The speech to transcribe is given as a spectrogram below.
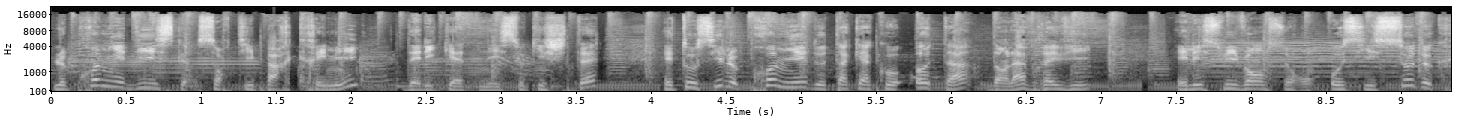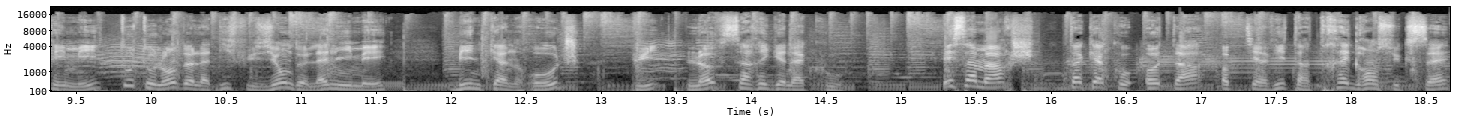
Le premier disque sorti par Krimi, Delicate ni Tsukishite, est aussi le premier de Takako Ota dans la vraie vie. Et les suivants seront aussi ceux de Krimi tout au long de la diffusion de l'animé, Binkan Rouge, puis Love Sariganaku. Et ça marche, Takako Ota obtient vite un très grand succès,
